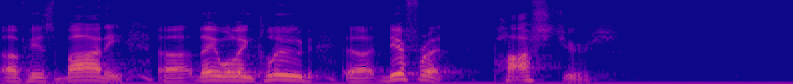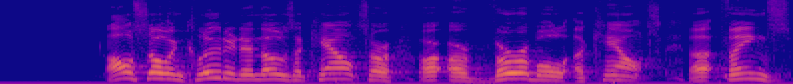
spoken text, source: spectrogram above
of his body. Uh, they will include uh, different postures. Also included in those accounts are, are, are verbal accounts, uh, things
